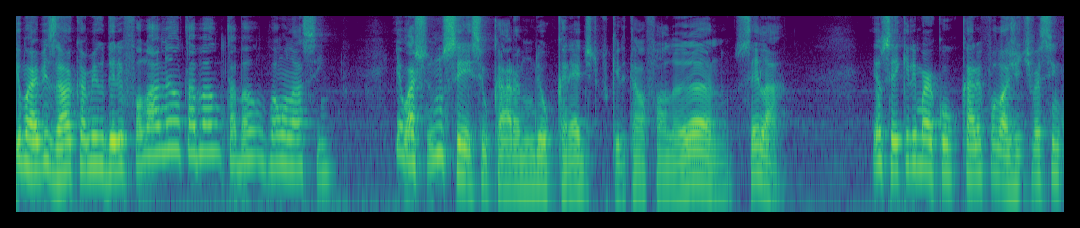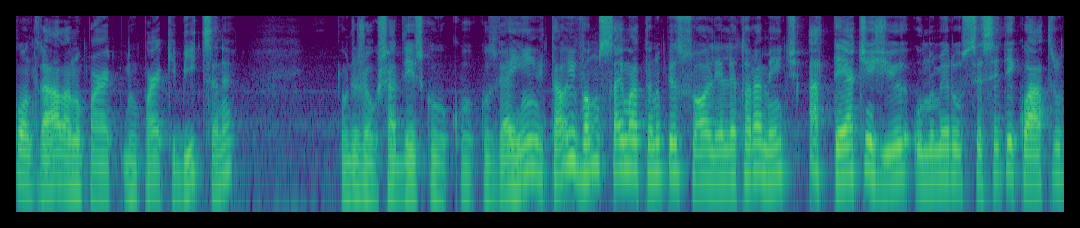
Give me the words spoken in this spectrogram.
E o mais bizarro é que o amigo dele falou: Ah, não, tá bom, tá bom, vamos lá sim. Eu acho, não sei se o cara não deu crédito porque ele tava falando, sei lá. Eu sei que ele marcou com o cara e falou: A gente vai se encontrar lá no, par, no Parque Pizza, né? onde eu jogo xadrez com, com, com os velhinhos e tal, e vamos sair matando o pessoal ali aleatoriamente até atingir o número 64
